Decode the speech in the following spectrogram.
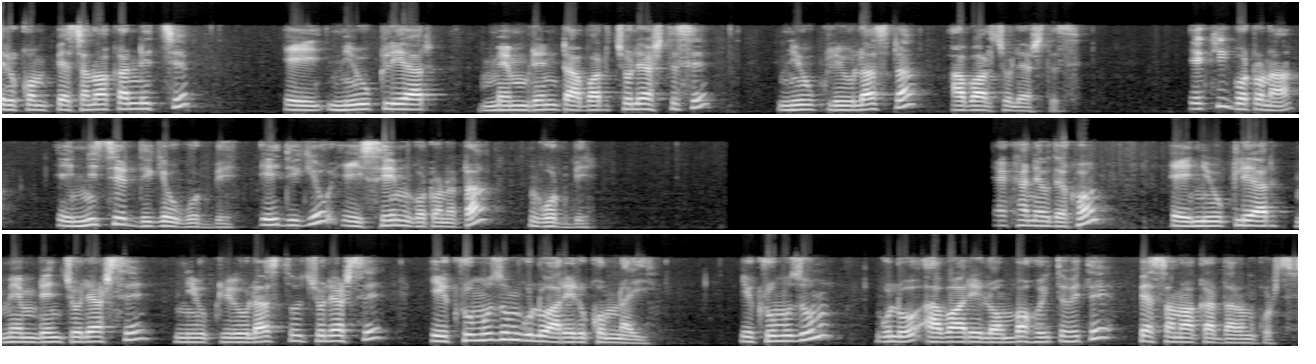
এরকম পেঁচানো আকার নিচ্ছে। এই নিউক্লিয়ার মেমব্রেনটা আবার চলে আসতেছে, নিউক্লিউলাসটা আবার চলে আসতেছে। একই ঘটনা এই নিচের দিকেও ঘটবে, এই দিকেও এই সেম ঘটনাটা ঘটবে। এখানেও দেখো, এই নিউক্লিয়ার মেমব্রেন চলে আসছে নিউক্লিওলাস তো চলে আসছে, এই ক্রোমোজোমগুলো আর এরকম নাই। এই ক্রোমোজোমগুলো আবার এই লম্বা হইতে হইতে পেঁচানো আকার ধারণ করছে।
